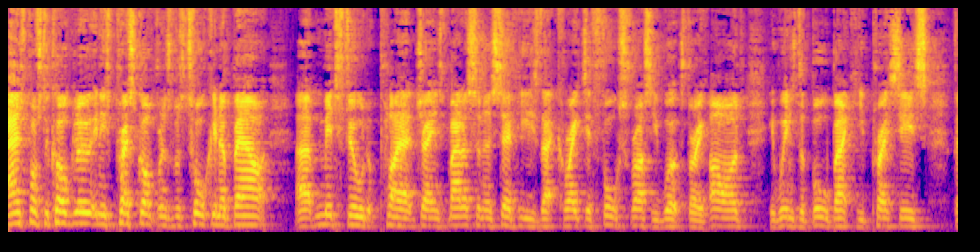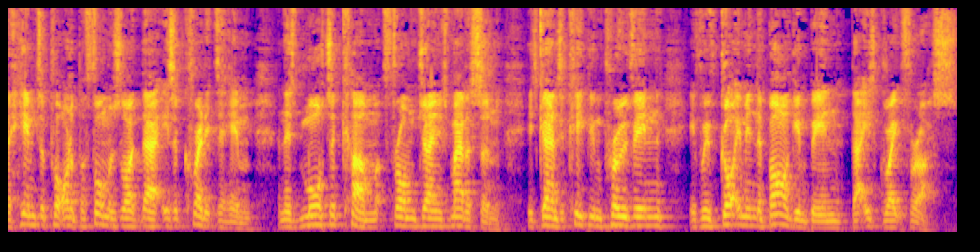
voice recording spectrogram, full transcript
Ange Postecoglou in his press conference was talking about uh, midfield player James Maddison and said he's that creative force for us. He works very hard. He wins the ball back. He presses. For him to put on a performance like that is a credit to him. And there's more to come from James Maddison. He's going to keep improving. If we've got him in the bargain bin, that is great for us.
